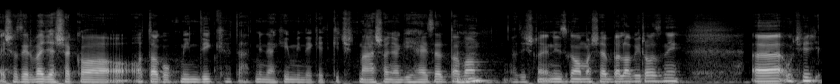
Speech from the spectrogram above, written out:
És azért vegyesek a, a tagok mindig, tehát mindenki mindig egy kicsit más anyagi helyzetben uh-huh. van. Ez is nagyon izgalmas ebben lavírozni. Úgyhogy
